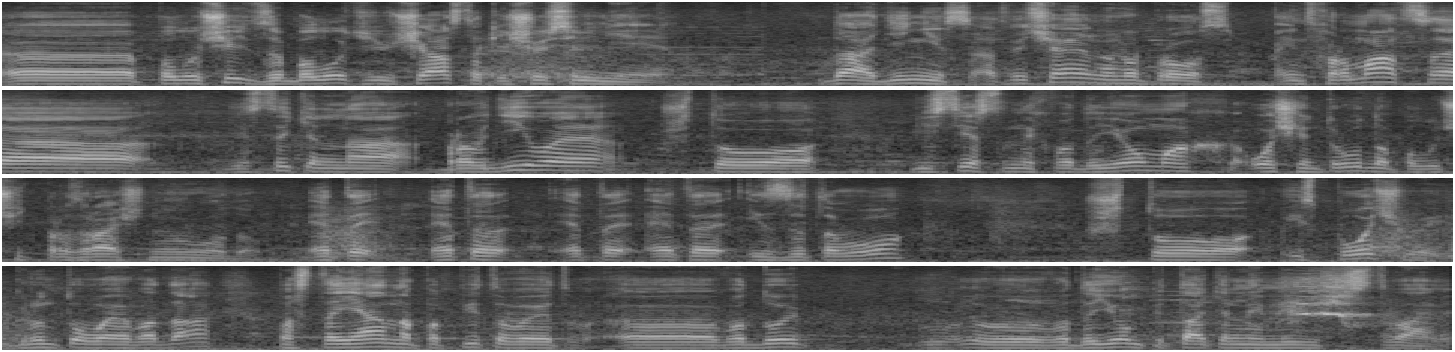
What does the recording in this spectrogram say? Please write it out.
э, получить, заболотить участок еще сильнее. Да, Денис, отвечая на вопрос. Информация действительно правдивая, что в естественных водоемах очень трудно получить прозрачную воду. Это, это, это, это из-за того, что из почвы грунтовая вода постоянно подпитывает э, водой, э, водоем питательными веществами.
